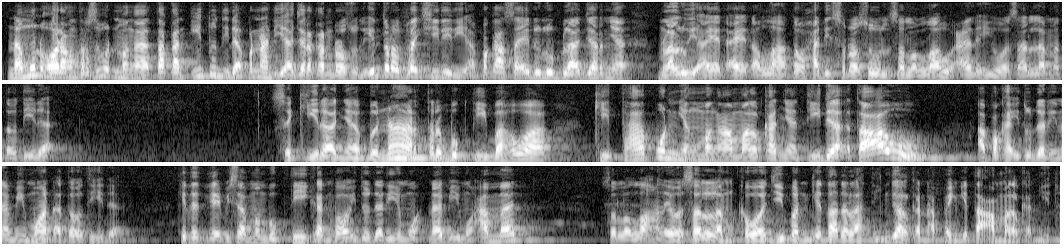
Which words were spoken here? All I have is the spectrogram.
Namun orang tersebut mengatakan itu tidak pernah diajarkan Rasul. Introspeksi diri, apakah saya dulu belajarnya melalui ayat-ayat Allah atau hadis Rasul sallallahu alaihi wasallam atau tidak? Sekiranya benar terbukti bahwa kita pun yang mengamalkannya tidak tahu apakah itu dari Nabi Muhammad atau tidak. Kita tidak bisa membuktikan bahwa itu dari Nabi Muhammad sallallahu alaihi wasallam. Kewajiban kita adalah tinggalkan apa yang kita amalkan itu.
